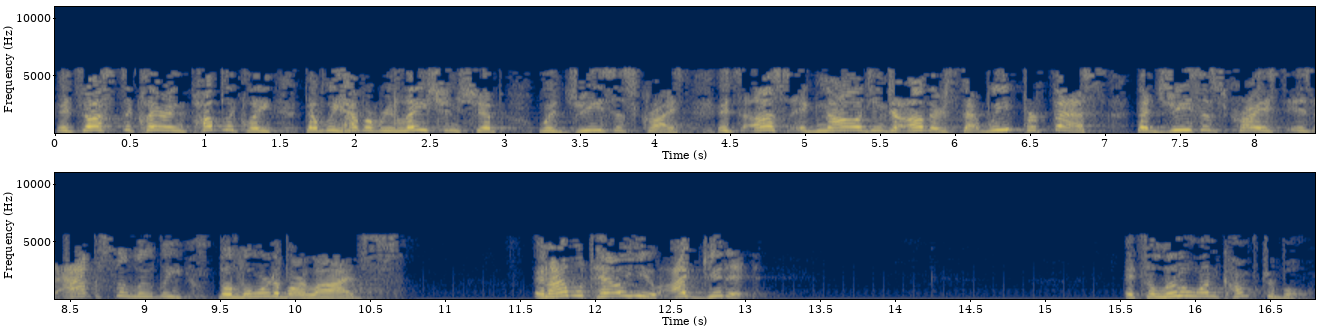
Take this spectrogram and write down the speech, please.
It's us declaring publicly that we have a relationship with Jesus Christ. It's us acknowledging to others that we profess that Jesus Christ is absolutely the Lord of our lives. And I will tell you, I get it. It's a little uncomfortable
